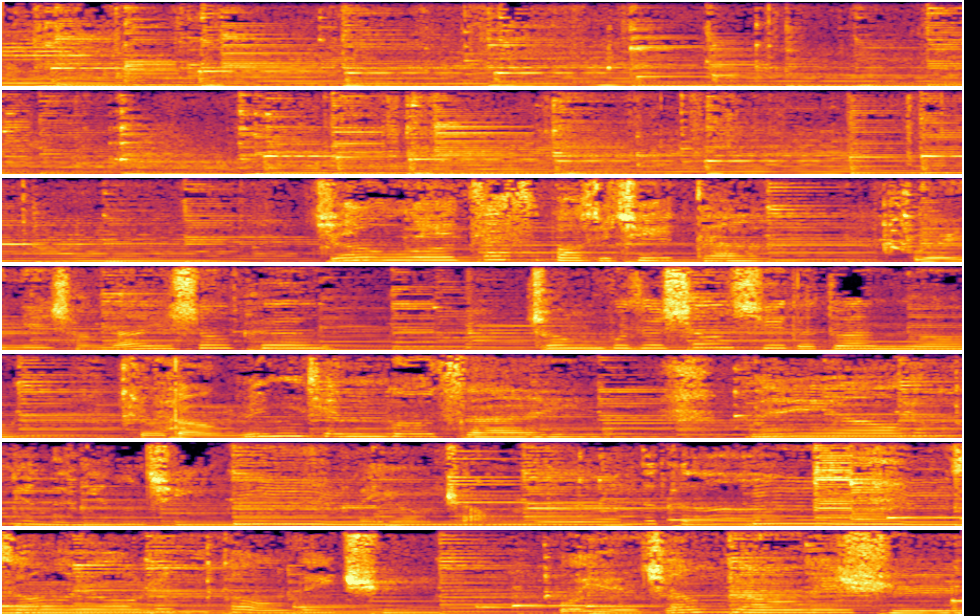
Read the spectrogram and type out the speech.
抱起吉他，为你唱那一首歌，重复最熟悉的段落，就当明天不在。没有永远的年轻，没有唱不完的歌，所有人都离去，我也将要离去。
